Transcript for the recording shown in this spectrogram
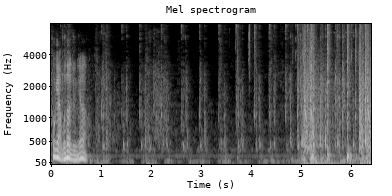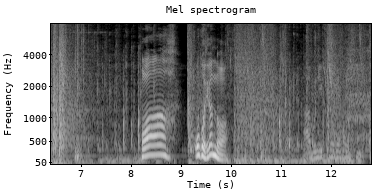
포기 아무나 죽냐? 와, 오고 어디 갔노? 아, 문이 포기하였습니다.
